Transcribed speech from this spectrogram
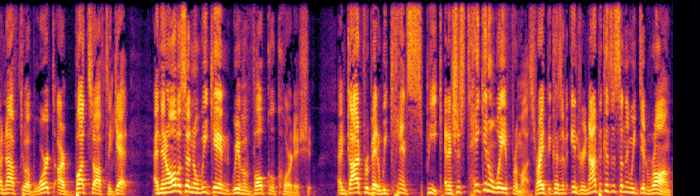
enough to have worked our butts off to get. And then all of a sudden, a week in, we have a vocal cord issue. And God forbid, we can't speak. And it's just taken away from us, right? Because of injury, not because of something we did wrong.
